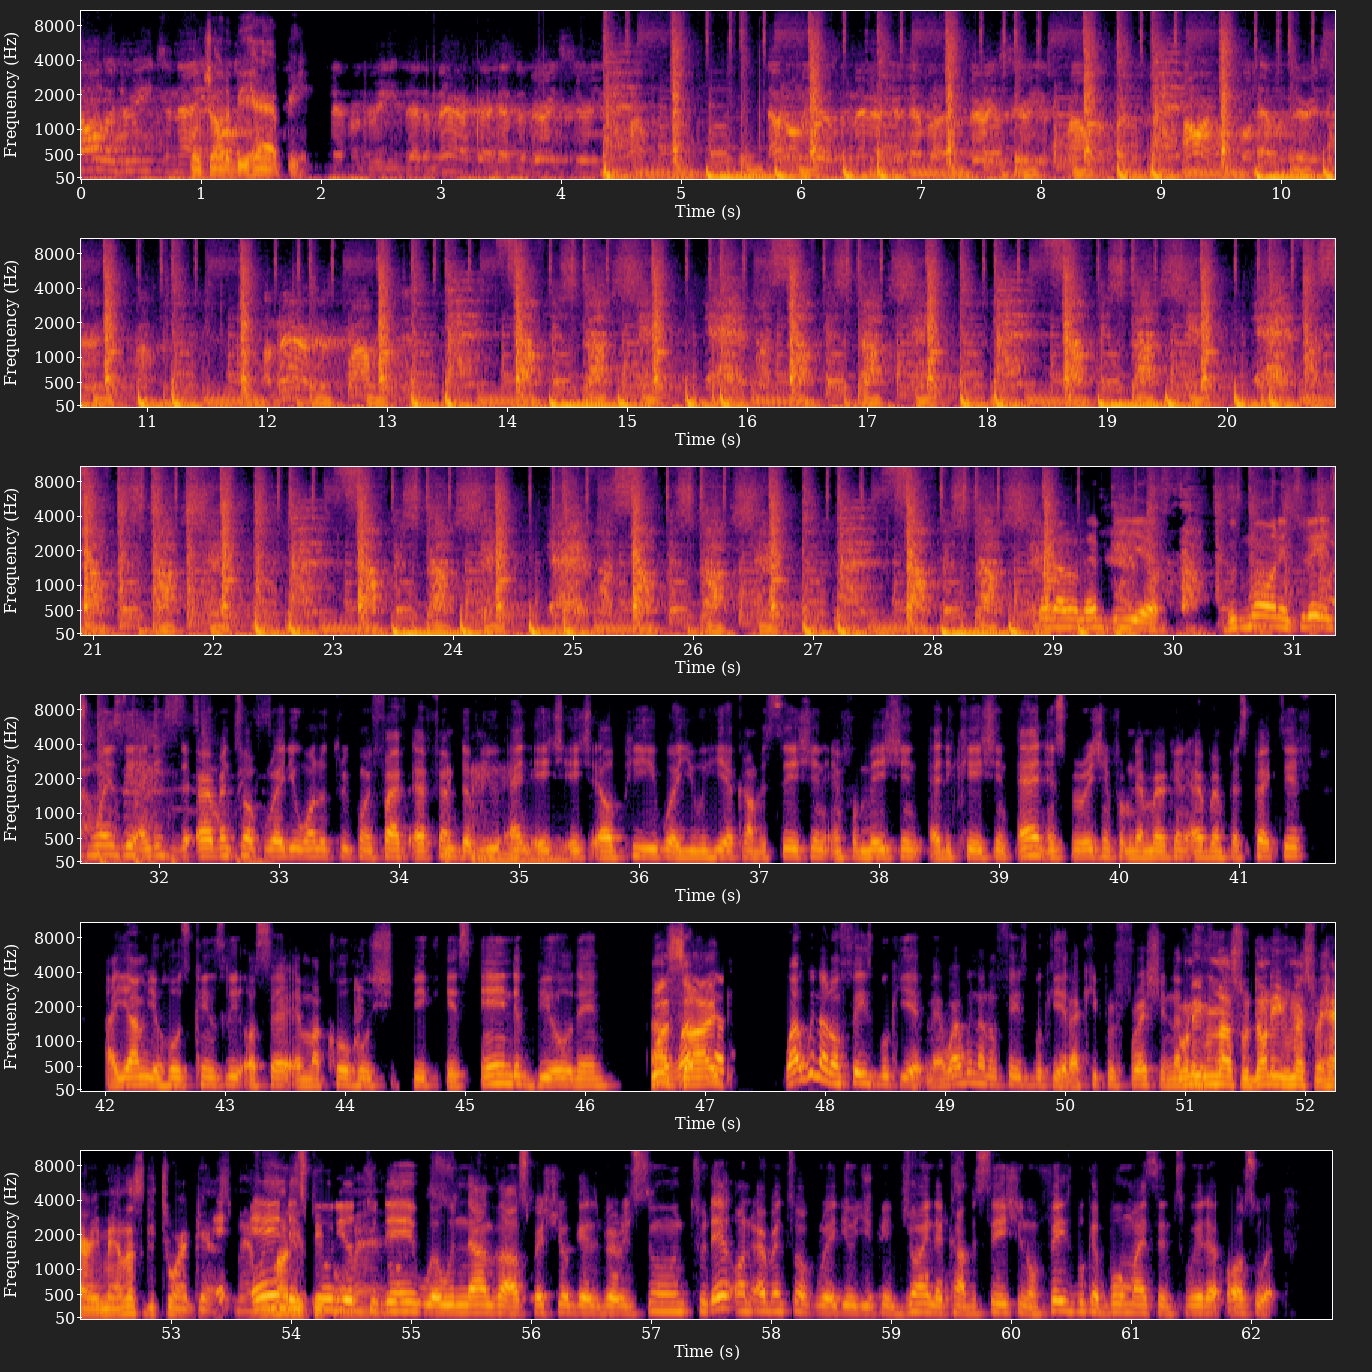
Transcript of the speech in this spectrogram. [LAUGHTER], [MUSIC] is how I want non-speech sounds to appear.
all agree tonight. Want y'all to be happy. Have agreed Self-destruction. On every year. Good morning. Today is Wednesday, and this is the Urban Talk Radio 103.5 FM WNHHLP, where you will hear conversation, information, education, and inspiration from the American urban perspective. I am your host, Kingsley Osei, and my co-host Shafiq is in the building. Uh, What we side? Why we not on Facebook yet, man? Why we not on Facebook yet? I keep refreshing. Don't even mess with don't even mess with Harry, man. Let's get to our guests, man. We in the people, studio man. today, we will announce our special guest very soon. Today on Urban Talk Radio, you can join the conversation on Facebook at Bull Minds and Twitter, also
